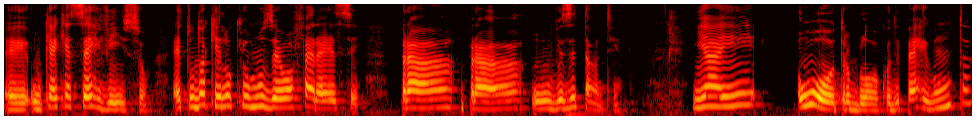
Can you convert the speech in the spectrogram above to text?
É, o que é que é serviço? É tudo aquilo que o museu oferece para o visitante. E aí, o outro bloco de pergunta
